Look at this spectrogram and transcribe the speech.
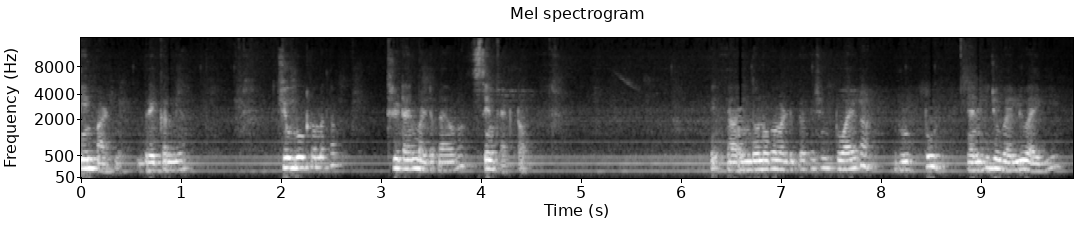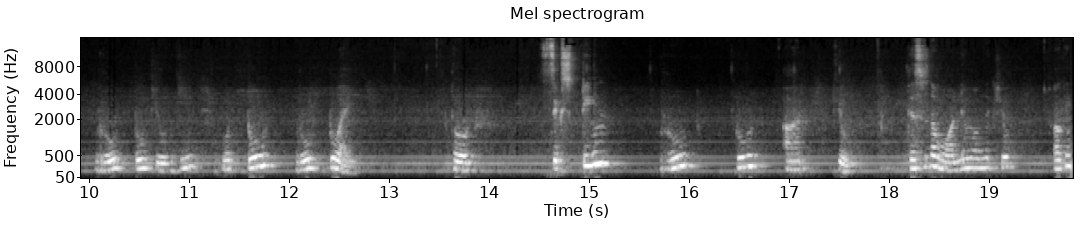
तीन पार्ट में ब्रेक कर लिया। क्यूब रूट का मतलब थ्री टाइम मल्टीप्लाई होगा सेम फैक्टर इन दोनों का मल्टीप्लिकेशन टू आएगा रूट टू यानी कि जो वैल्यू आएगी रूट टू क्यूब की, वो टू रूट टू आएगी। तो sixteen root two R cube this is the volume of the cube okay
